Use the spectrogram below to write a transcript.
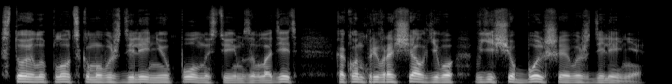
Стоило плотскому вожделению полностью им завладеть, как он превращал его в еще большее вожделение.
